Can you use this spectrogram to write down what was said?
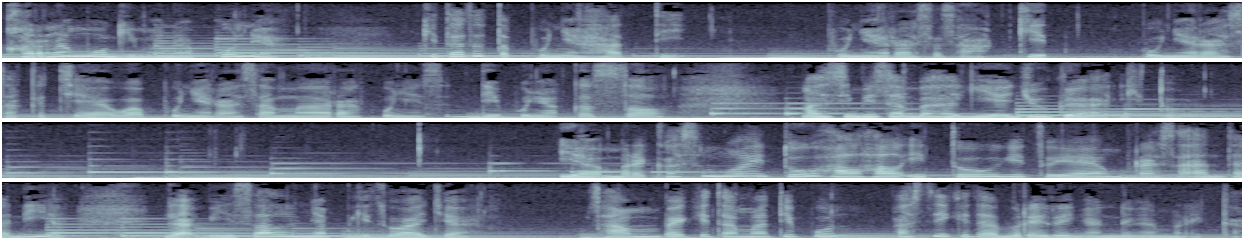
Karena mau gimana pun ya kita tetap punya hati punya rasa sakit punya rasa kecewa punya rasa marah punya sedih punya kesel. Masih bisa bahagia juga gitu ya mereka semua itu hal-hal itu gitu ya yang perasaan tadi ya nggak bisa lenyap gitu aja. Sampai kita mati pun pasti kita beriringan dengan mereka.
